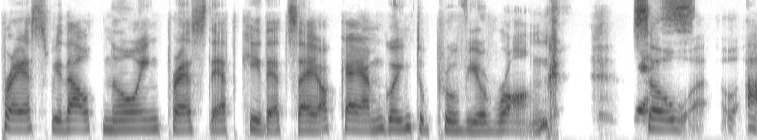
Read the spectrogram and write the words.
press without knowing, press that key that say, okay, I'm going to prove you wrong. Yes. So uh, uh,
